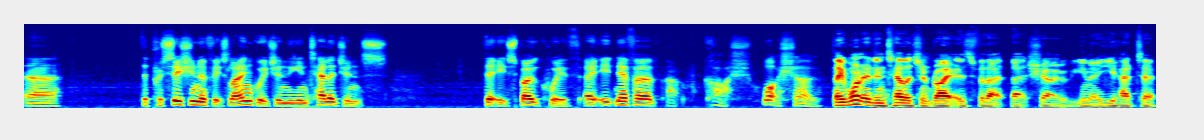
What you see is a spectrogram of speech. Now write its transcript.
uh, the precision of its language and the intelligence that it spoke with, uh, it never. Oh, gosh, what a show! They wanted intelligent writers for that, that show. You know, you had to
